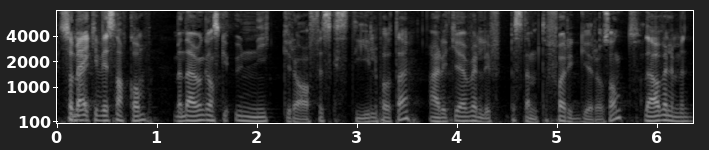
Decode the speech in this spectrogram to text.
som men, jeg ikke vil snakke om. Men det er jo en ganske unik grafisk stil på dette. Er det ikke veldig bestemte farger og sånt? Det er jo veldig mye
